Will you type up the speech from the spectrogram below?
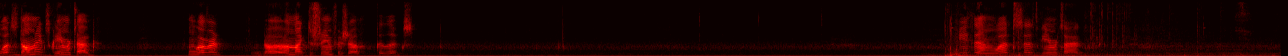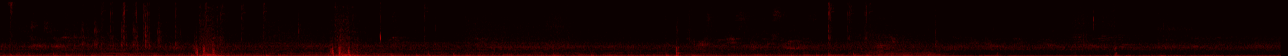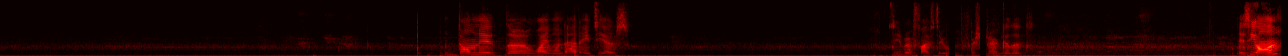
What's Dominic's gamer tag? Whoever, uh, unlike the stream show. Good looks. Ethan, what's his gamer tag? The white one that had ATS. Zebra five three one for sure. Good look. Is he on?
